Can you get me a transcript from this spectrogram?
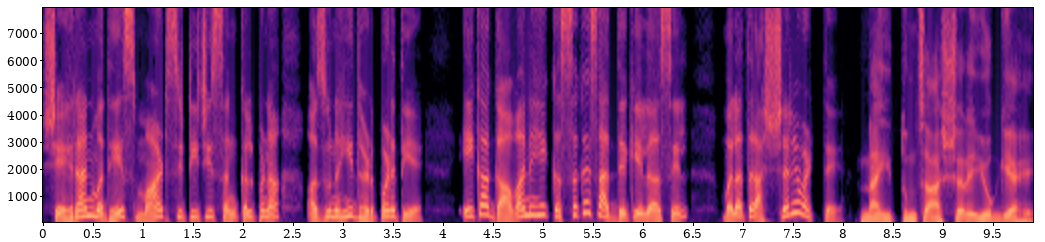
शहरांमध्ये स्मार्ट सिटीची संकल्पना अजूनही धडपडतीये. एका गावाने हे कसं काय साध्य केलं असेल? मला तर आश्चर्य वाटतंय. नाही तुमचं आश्चर्य योग्य आहे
